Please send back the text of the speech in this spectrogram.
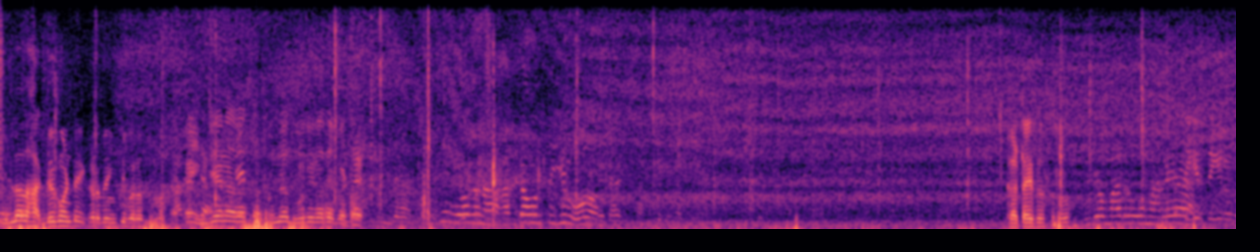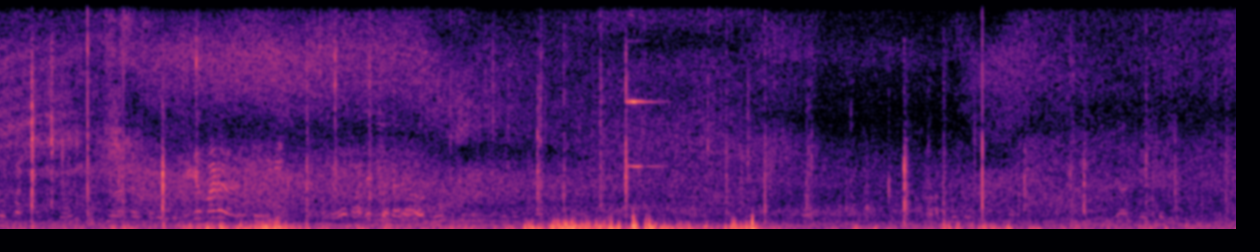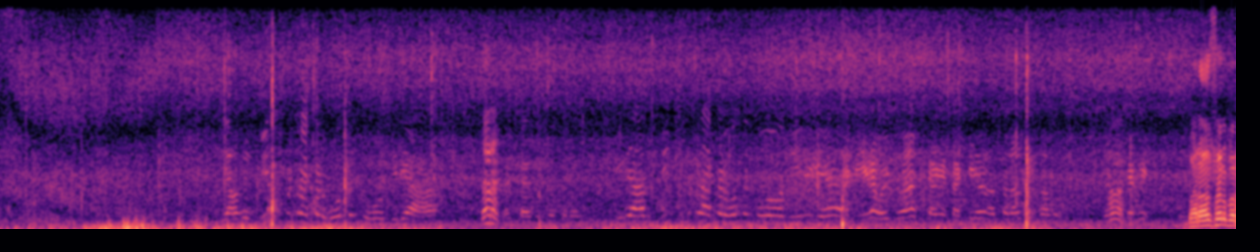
ಇಲ್ಲ ಅದು ಹಗ್ಗ ಗಂಟೆ ಈ ಕಡೆ ಬೆಂಕಿ ಬರುತ್ತೆ ಮತ್ತೆ. ಇಂಜಿನ್ ಅದ ಸರ್ ಸುಮ್ಮನೆ ದೂರ ಇರೋದೇ ಬೆಟ್ಟ ಕಟ್ ಆಯ್ತು ಸರ್ ಬರಲ್ಲ ಸರ್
